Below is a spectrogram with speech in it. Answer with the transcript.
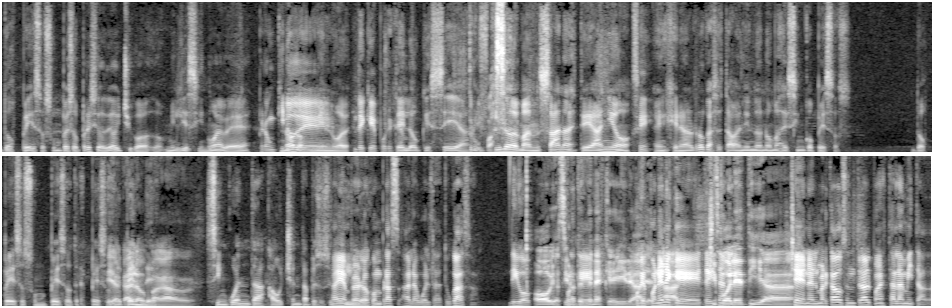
2 pesos, un peso precio de hoy, chicos, 2019, ¿eh? Pero un kilo no de- 2009. ¿de qué, por De ejemplo? lo que sea. Trufas. El kilo de manzana este año Sí. en General Roca se está vendiendo no más de 5 pesos. 2 pesos, 1 peso, 3 pesos, Sí, lo depende. pagado. 50 a 80 pesos el Está bien, kilo. pero lo compras a la vuelta de tu casa. Digo, Obvio, si no te tenés que ir a, Porque ponele a que te dicen, Chipoletti a... che, en el mercado central ponés hasta la mitad.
